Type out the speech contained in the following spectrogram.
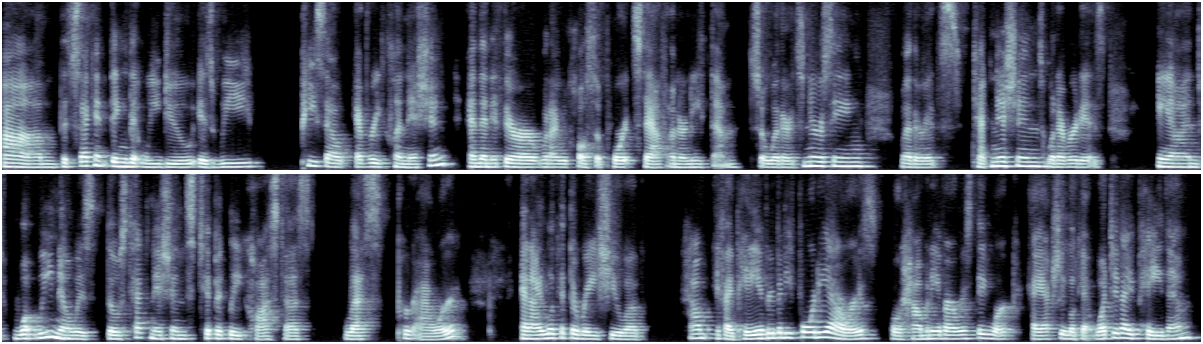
Um, the second thing that we do is we piece out every clinician. And then if there are what I would call support staff underneath them. So whether it's nursing, whether it's technicians, whatever it is. And what we know is those technicians typically cost us less per hour. And I look at the ratio of how, if I pay everybody 40 hours or how many of hours they work, I actually look at what did I pay them?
